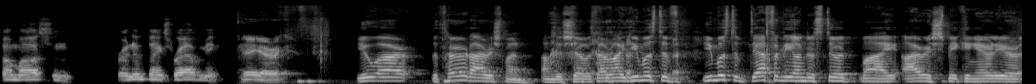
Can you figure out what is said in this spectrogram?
Tomas and Brendan, thanks for having me. Hey, Eric. You are the third Irishman on the show. Is that right? You must have you must have definitely understood my Irish speaking earlier.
